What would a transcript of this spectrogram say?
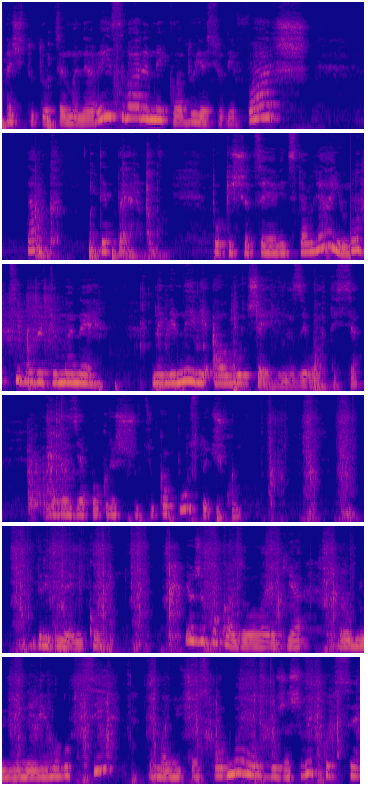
Значить, тут оце в мене рис варений, кладу я сюди фарш. Так, тепер. Поки що це я відставляю. Голубці будуть у мене не ліниві, а овочеві називатися. Зараз я покришу цю капусточку дрібненько. Я вже показувала, як я роблю ліниві голубці. Нема нічого складного, дуже швидко все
